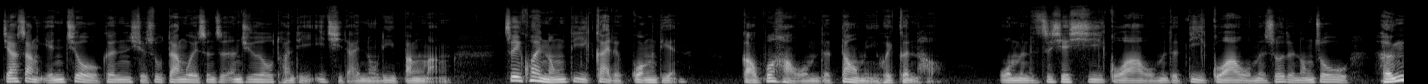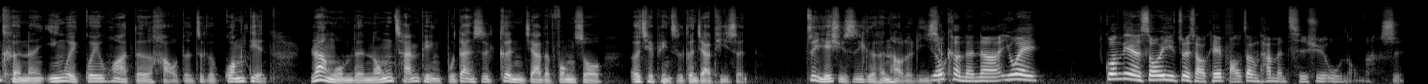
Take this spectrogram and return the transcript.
加上研究跟学术单位甚至 NGO 团体一起来努力帮忙，这一块农地盖的光电，搞不好我们的稻米会更好，我们的这些西瓜、我们的地瓜、我们所有的农作物，很可能因为规划得好的这个光电，让我们的农产品不但是更加的丰收，而且品质更加提升。这也许是一个很好的理想，有可能呢、因为。光电的收益最少可以保障他们持续务农嘛？是，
